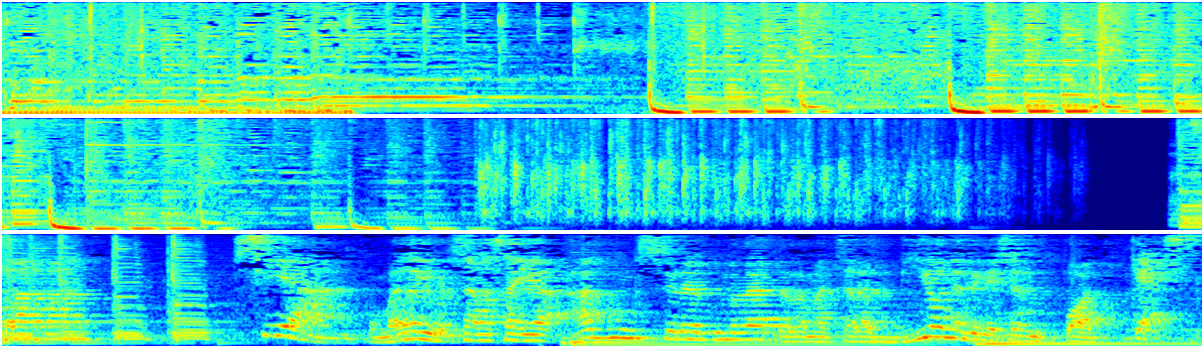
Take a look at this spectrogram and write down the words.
Siang, kembali lagi bersama saya Agung Surya Gumelar dalam acara Beyond Education Podcast.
